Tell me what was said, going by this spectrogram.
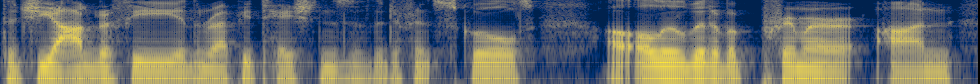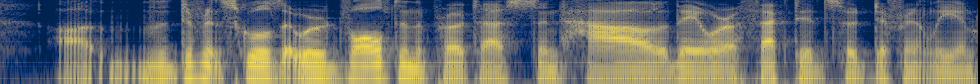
the geography and the reputations of the different schools a, a little bit of a primer on uh, the different schools that were involved in the protests and how they were affected so differently and,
